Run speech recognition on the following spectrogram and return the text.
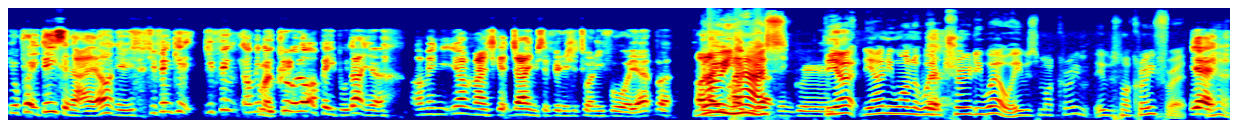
you're pretty decent at it, aren't you? Do you think it? Do you think? I mean, you crew a lot of people, don't you? I mean, you haven't managed to get James to finish at 24 yet, but I no, he has. The the only one that went truly well. He was my crew. He was my crew for it. Yeah. yeah.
